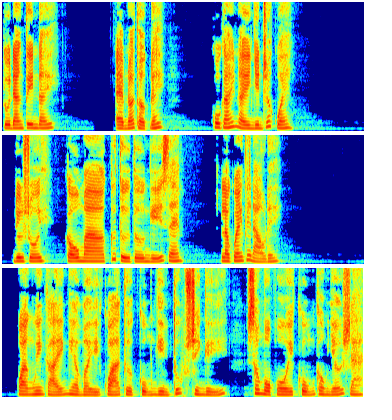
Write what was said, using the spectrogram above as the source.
Tôi đang tin đây Em nói thật đấy Cô gái này nhìn rất quen. Được rồi Cậu mà cứ từ từ nghĩ xem Là quen thế nào đây. Hoàng Nguyên Cải nghe vậy quả thực cũng nghiêm túc suy nghĩ Sau một hồi cũng không nhớ ra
